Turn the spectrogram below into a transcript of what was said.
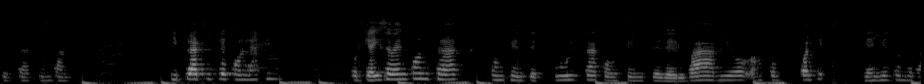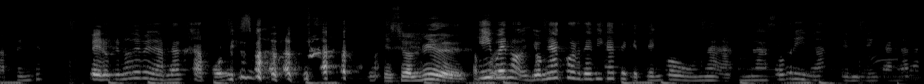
sentarse un banco y platique con la gente. Porque ahí se va a encontrar con gente culta, con gente del barrio, ah, con cualquier... Y ahí es donde va a aprender. Pero que no debe de hablar japonés para Que se olvide de y bueno, yo me acordé, fíjate que tengo una, una sobrina que vive en Canadá.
